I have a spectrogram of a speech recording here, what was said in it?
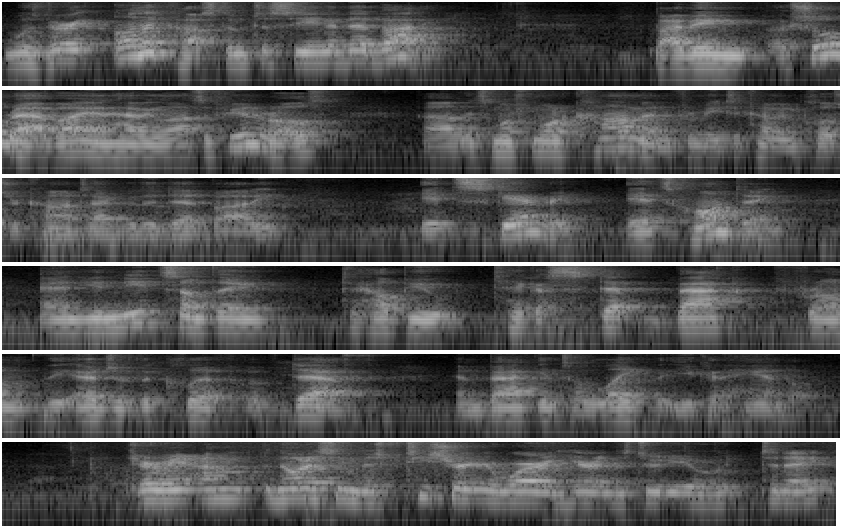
was very unaccustomed to seeing a dead body. By being a shul rabbi and having lots of funerals, uh, it's much more common for me to come in closer contact with a dead body. It's scary, it's haunting, and you need something to help you take a step back from the edge of the cliff of death and back into life that you can handle. Jeremy, I'm noticing this T-shirt you're wearing here in the studio today.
